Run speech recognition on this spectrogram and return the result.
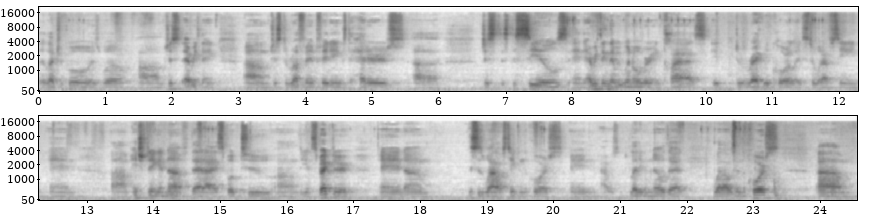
the electrical as well, um, just everything, um, just the rough-in fittings, the headers, uh, just the, seals, and everything that we went over in class. It directly correlates to what I've seen, and um, interesting enough that I spoke to um, the inspector and um, this is while I was taking the course, and I was letting him know that while I was in the course, um,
